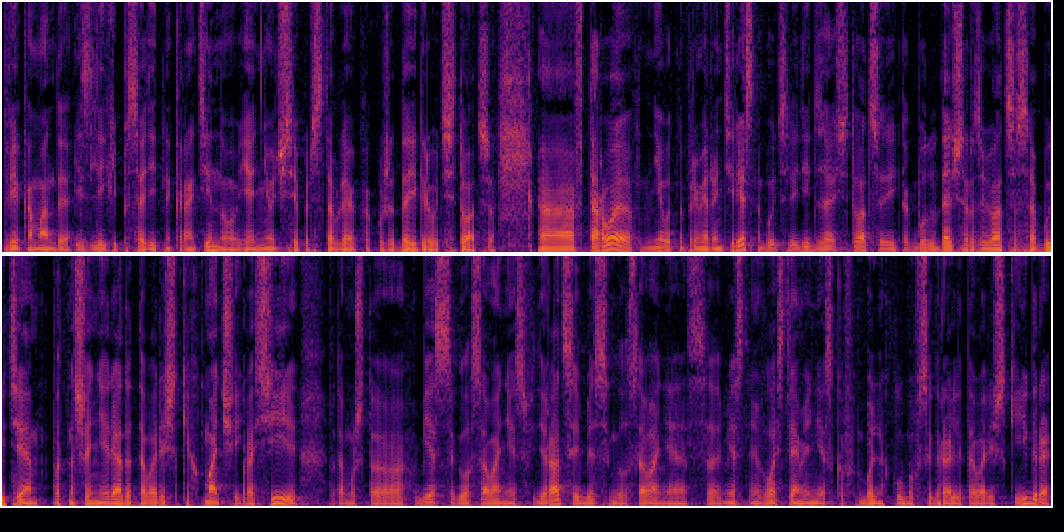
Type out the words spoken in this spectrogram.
две команды из лиги посадить на карантин, но я не очень себе представляю, как уже доигрывать ситуацию. Э, второе, мне вот, например, интересно будет следить за ситуацией, как будут дальше развиваться события в отношении ряда товарищеских матчей в России, потому что без согласования с федерацией, без согласования с местными властями несколько футбольных клубов сыграли товарищеские игры.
